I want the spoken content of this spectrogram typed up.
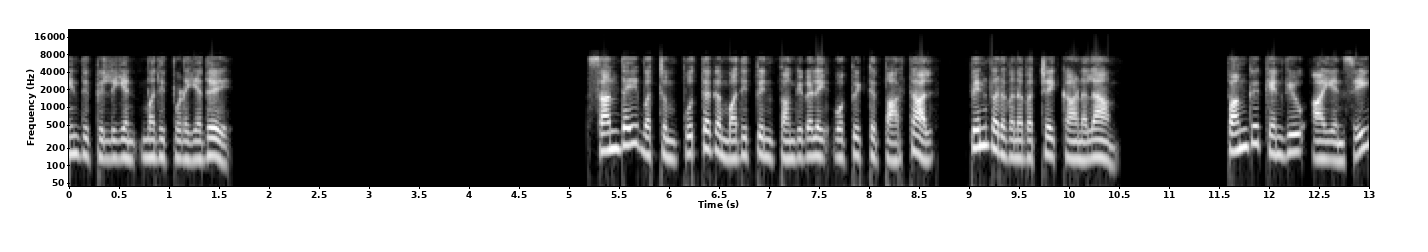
ஐந்து பில்லியன் மதிப்புடையது. சந்தை மற்றும் புத்தக மதிப்பின் பங்குகளை ஒப்பிட்டு பார்த்தால் பின்வருவனவற்றைக் காணலாம். பங்கு கென்வியூ ஐஎன்சி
